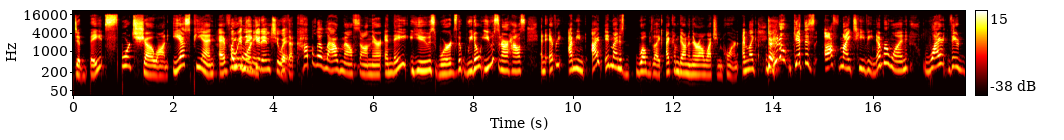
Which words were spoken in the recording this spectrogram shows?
debate sports show on ESPN every Oh, and they get into with it. a couple of loudmouths on there, and they use words that we don't use in our house. And every, I mean, I it might as well be like I come down and they're all watching porn. I'm like, you don't get this off my TV. Number one, why they're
